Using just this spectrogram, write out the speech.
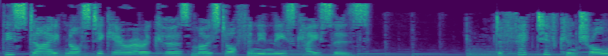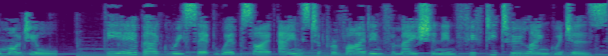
This diagnostic error occurs most often in these cases. Defective control module. The Airbag Reset website aims to provide information in 52 languages.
